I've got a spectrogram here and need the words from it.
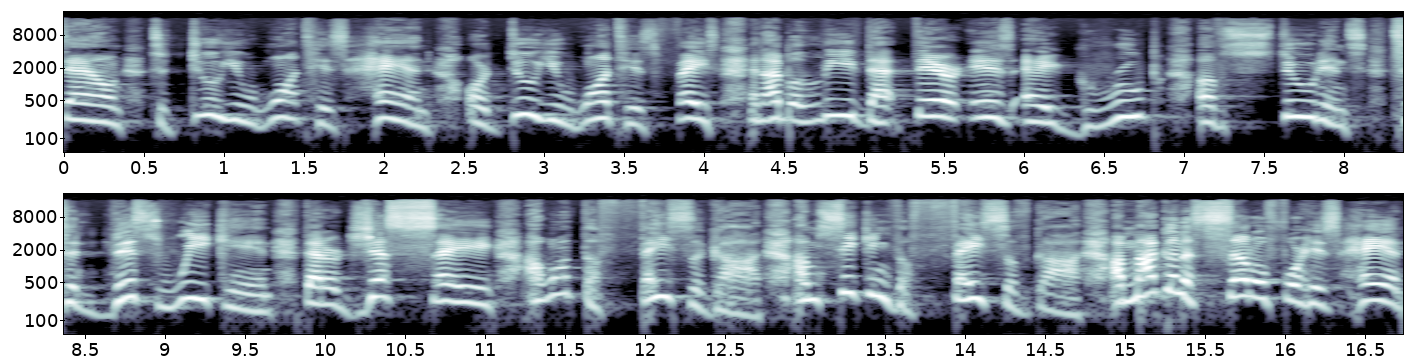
down to do you want his hand or do you want his face? And I believe that there is a group of students to this weekend that are just saying, I want the face of God. I'm seeking the face of God. I'm not going to settle for his hand.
